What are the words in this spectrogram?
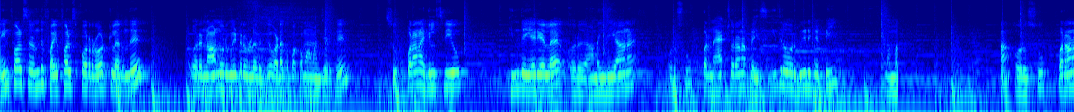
மெயின் ஃபால்ஸ்லேருந்து ஃபைவ் ஃபால்ஸ் போகிற ரோட்லேருந்து ஒரு நானூறு மீட்டர் உள்ள இருக்குது வடக்கு பக்கமாக அமைஞ்சிருக்கு. சூப்பரான ஹில்ஸ் வியூ இந்த ஏரியாவில் ஒரு அமைதியான ஒரு சூப்பர் நேச்சுரலான பிளேஸ் இதில் ஒரு வீடு கட்டி நம்ம ஒரு சூப்பரான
